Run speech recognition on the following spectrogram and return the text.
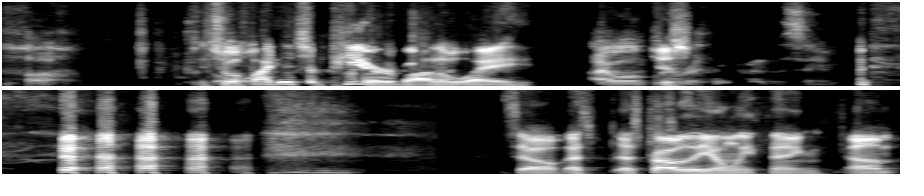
Huh. so if I disappear, by the way, I will just... never think of it the same. So that's that's probably the only thing. Um,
